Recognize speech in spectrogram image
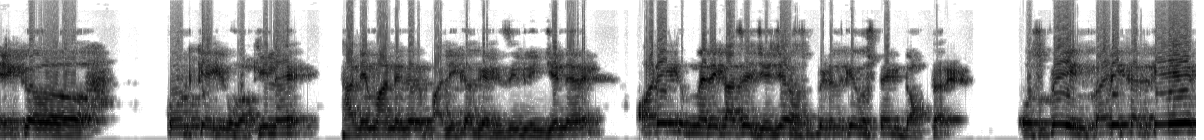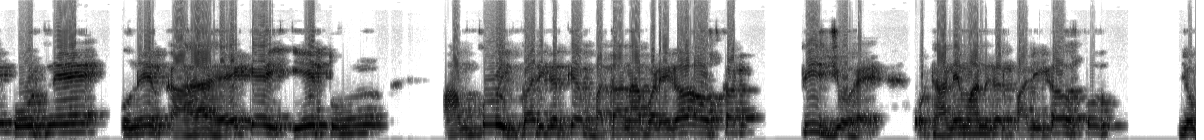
एक कोर्ट के एक वकील है, थाने महानगर पालिका के एग्जीक्यूटिव इंजीनियर है और एक मेरे ख्याल से जे हॉस्पिटल के उसमें एक डॉक्टर है। उस पर इंक्वायरी करके कोर्ट ने उन्हें कहा है कि ये तुम हमको इंक्वायरी करके बताना पड़ेगा और उसका फ़ीस जो है, वो थाने महानगर पालिका उसको जो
